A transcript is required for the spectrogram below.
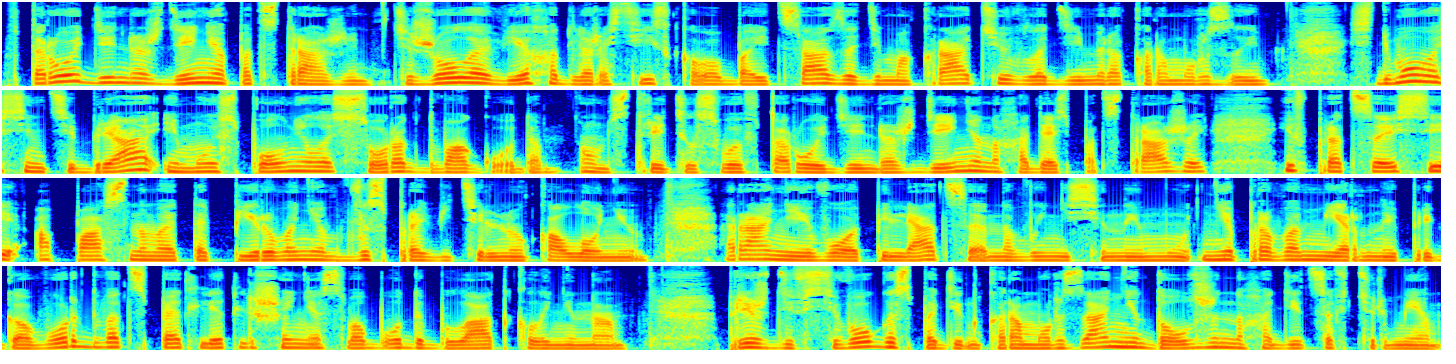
Второй день рождения под стражей. Тяжелая веха для российского бойца за демократию Владимира Карамурзы. 7 сентября ему исполнилось 42 года. Он встретил свой второй день рождения, находясь под стражей и в процессе опасного этапирования в исправительную колонию. Ранее его апелляция на вынесенный ему неправомерный приговор 25 лет лишения лишения свободы была отклонена. Прежде всего, господин Карамурза не должен находиться в тюрьме.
